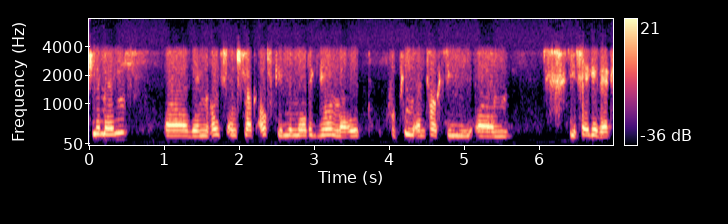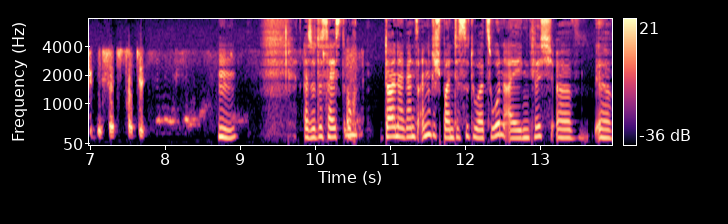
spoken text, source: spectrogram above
Firmen äh, den Holzeinschlag aufgeben in der Region, weil Kopien einfach die, ähm, die Sägewerke besetzt hatte. Hm. Also das heißt auch da eine ganz angespannte Situation eigentlich. Äh, äh,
